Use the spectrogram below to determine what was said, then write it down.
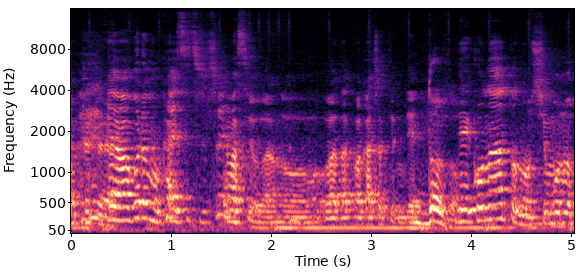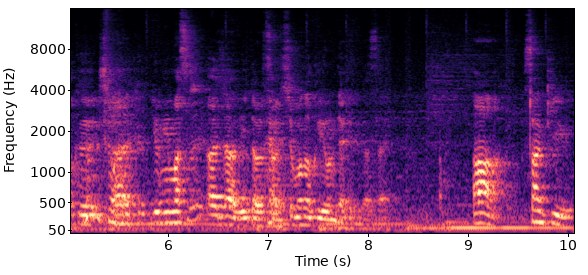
を迷ってて。いやこれもう解説しちゃいますよ。あのわか分かっちゃってるんで。どうぞ。でこの後の下の句 読みます？あじゃあビータローさん下の句読んであげてください。ああサンキュー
